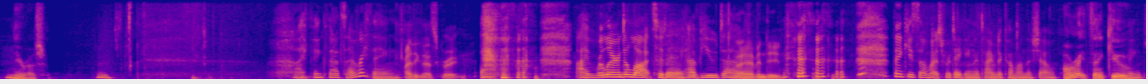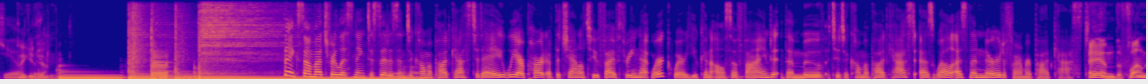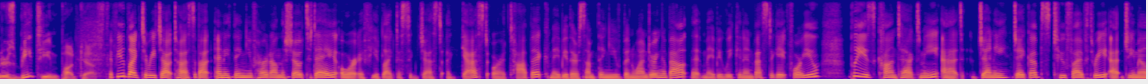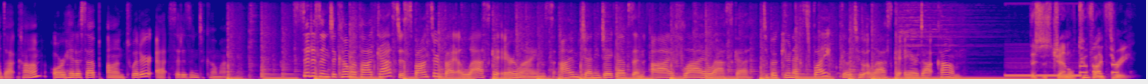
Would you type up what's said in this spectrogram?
near us. I think that's everything. I think that's great. I've learned a lot today. Have you, Doug? I have indeed. Okay. Thank you so much for taking the time to come on the show. All right. Thank you. Thank you. Thank you, John. Thanks so much for listening to Citizen Tacoma podcast today. We are part of the Channel 253 network, where you can also find the Move to Tacoma podcast as well as the Nerd Farmer podcast. And the Flounders B Team podcast. If you'd like to reach out to us about anything you've heard on the show today, or if you'd like to suggest a guest or a topic, maybe there's something you've been wondering about that maybe we can investigate for you, please contact me at jennyjacobs253 at gmail.com or hit us up on Twitter at Citizen Tacoma. Citizen Tacoma podcast is sponsored by Alaska Airlines. I'm Jenny Jacobs and I fly Alaska. To book your next flight, go to alaskaair.com. This is Channel 253.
